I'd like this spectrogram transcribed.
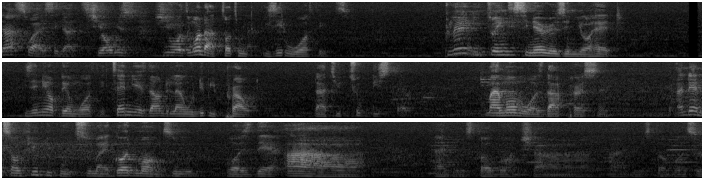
that's why I say that she always, she was the one that taught me, is it worth it? Play the 20 scenarios in your head. Is any of them worth it? 10 years down the line, would you be proud that you took this step? My mom was that person. And then some few people too, my godmom too was there. Ah, I've been stubborn, child. I've been stubborn. So,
